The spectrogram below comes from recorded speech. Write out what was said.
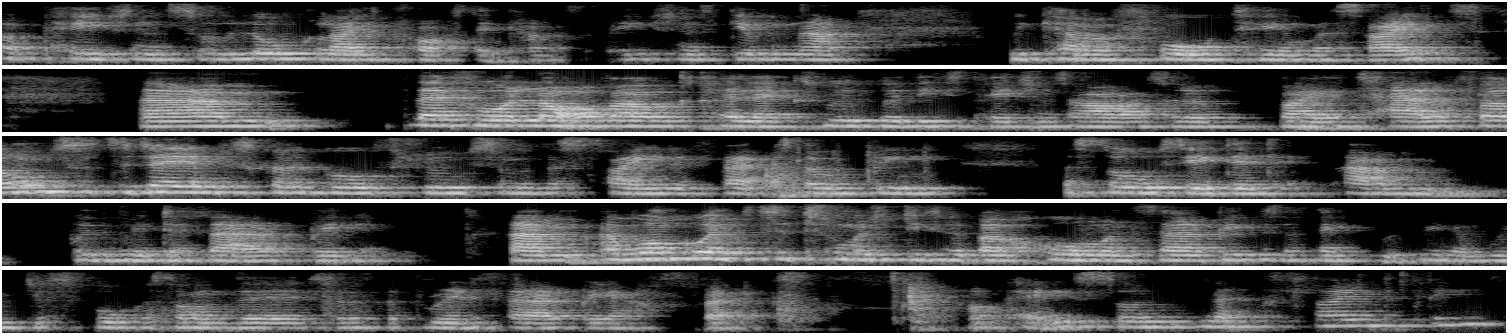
of patients, so localized prostate cancer patients, given that we cover four tumour sites. Um, therefore, a lot of our clinics with, with these patients are sort of via telephone. So today I'm just going to go through some of the side effects that would be associated um, with radiotherapy. Um, I won't go into too much detail about hormone therapy because I think you know we just focus on the sort of the radiotherapy aspects. Okay, so next slide, please.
